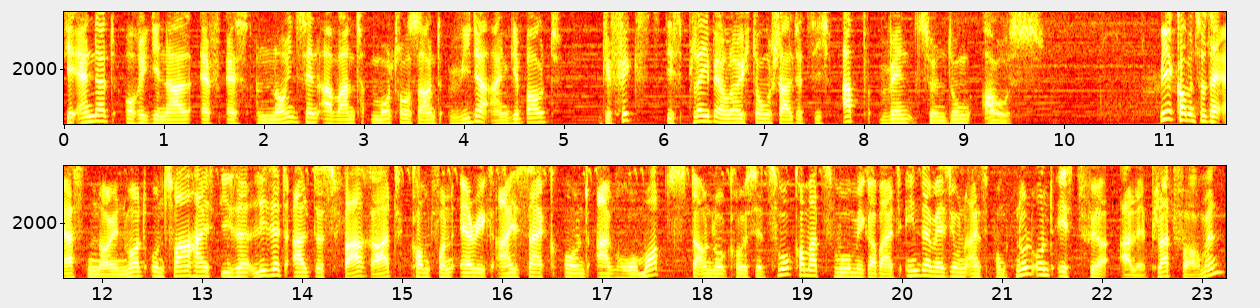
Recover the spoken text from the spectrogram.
geändert Original FS19 Avant Motorsound wieder eingebaut, gefixt Displaybeleuchtung schaltet sich ab, wenn Zündung aus. Wir kommen zu der ersten neuen Mod und zwar heißt diese Lizard Altes Fahrrad, kommt von Eric Isaac und Agromods, Downloadgröße 2,2 MB in der Version 1.0 und ist für alle Plattformen.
